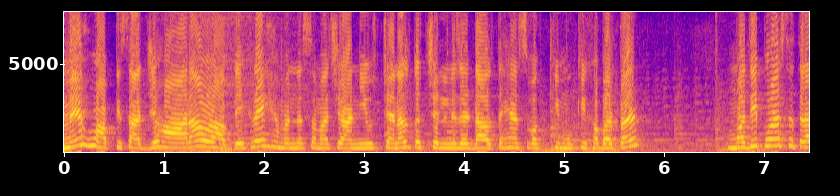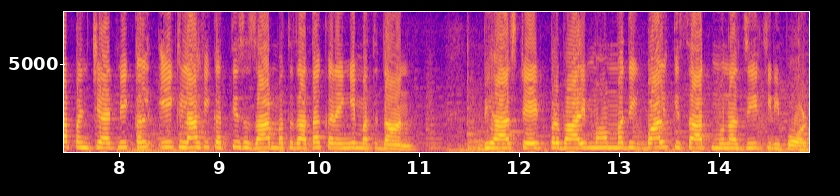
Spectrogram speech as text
मैं हूँ आपके साथ जहारा और आप देख रहे हैं मन्नत समाचार न्यूज़ चैनल। तो चलिए नज़र डालते हैं इस वक्त की मुख्य खबर पर। मधेपुरा सत्रह पंचायत में कल एक लाख इकतीस हज़ार मतदाता करेंगे मतदान। बिहार स्टेट प्रभारी मोहम्मद इकबाल के साथ मुनाजीर की रिपोर्ट।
